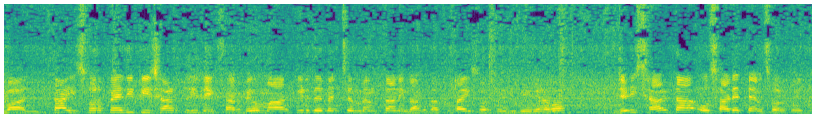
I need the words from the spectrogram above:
ਵਾਹ ਜੀ 250 ਰੁਪਏ ਦੀ ਟੀ-ਸ਼ਰਟ ਤੁਸੀਂ ਦੇਖ ਸਕਦੇ ਹੋ। ਮਾਰਕੀਟ ਦੇ ਵਿੱਚ ਮੈਨੂੰ ਤਾਂ ਨਹੀਂ ਲੱਗਦਾ ਕਿ 250 ਰੁਪਏ ਦੀ ਦੇ ਰਿਹਾ ਵਾ। ਜਿਹੜੀ ਸ਼ਰਟ ਆ ਉਹ 350 ਰੁਪਏ ਦੀ।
